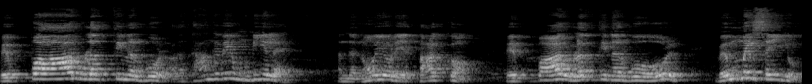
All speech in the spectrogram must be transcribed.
வெப்பார் உளத்தினர் போல் அதை தாங்கவே முடியல. அந்த நோயோடைய தாக்கம் வெப்பார் உளத்தினர் போல் வெம்மை செய்யும்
